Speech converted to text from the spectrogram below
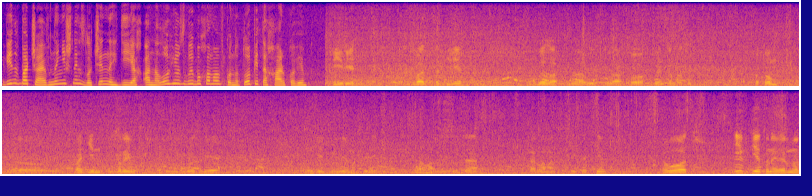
Він вбачає в нинішніх злочинних діях аналогію з вибухами в Конотопі та Харкові. 4, 22 было два выстрела по военкомату. Потом э, один взрыв возле ну, здесь две машины да, Карла Маркса 67. Вот. И где-то, наверное,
